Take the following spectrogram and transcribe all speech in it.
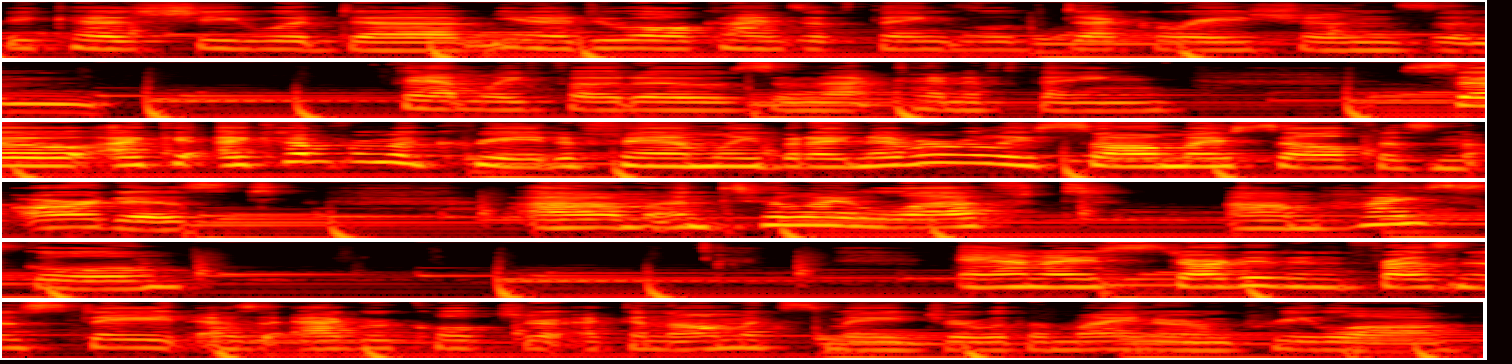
because she would, uh, you know, do all kinds of things with decorations and family photos and that kind of thing. So I, I come from a creative family, but I never really saw myself as an artist um, until I left um, high school. And I started in Fresno State as an agriculture economics major with a minor in pre law.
